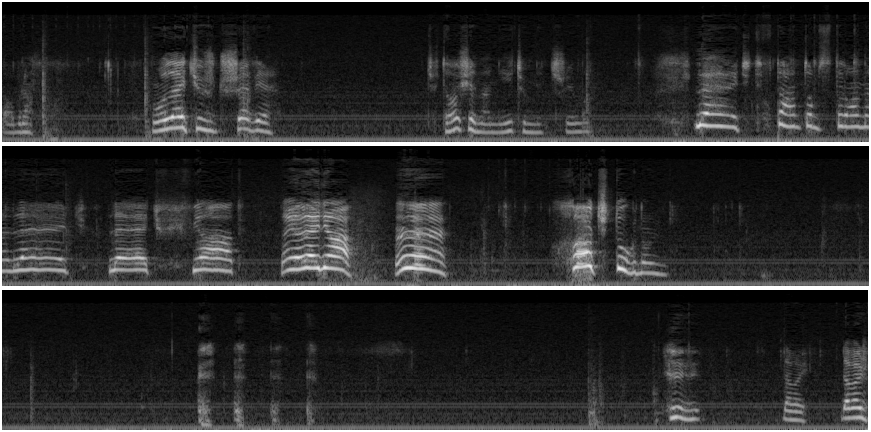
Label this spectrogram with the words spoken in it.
Dobra. No leć już drzewie. Czy to się na niczym nie trzyma? Leć w tamtą stronę, leć, leć w świat. Na jelenia! Eee! Chodź tu, gnoju. dawaj, dawaj,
